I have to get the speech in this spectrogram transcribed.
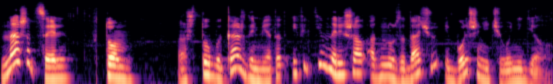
Наша цель в том, чтобы каждый метод эффективно решал одну задачу и больше ничего не делал.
